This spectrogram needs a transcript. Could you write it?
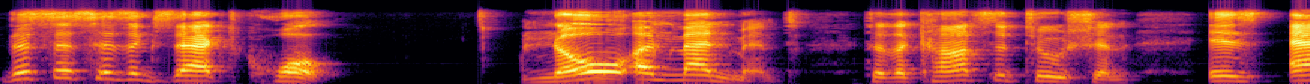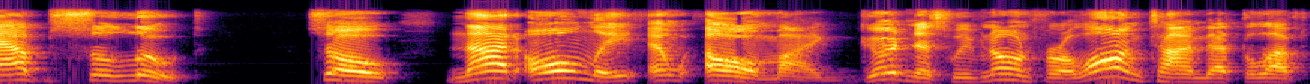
This is his exact quote No amendment to the Constitution is absolute. So, not only, and oh my goodness, we've known for a long time that the left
